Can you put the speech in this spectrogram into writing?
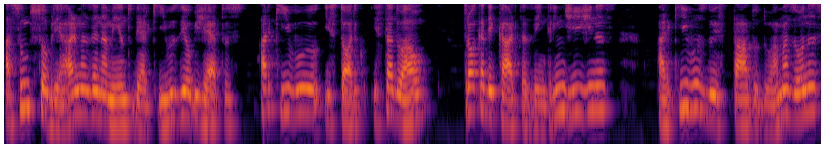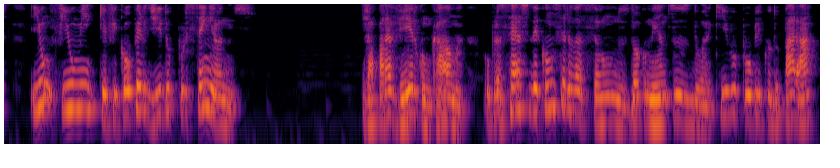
assuntos sobre armazenamento de arquivos e objetos, arquivo histórico estadual, troca de cartas entre indígenas, arquivos do estado do Amazonas e um filme que ficou perdido por 100 anos. Já para ver com calma, o processo de conservação dos documentos do Arquivo Público do Pará,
